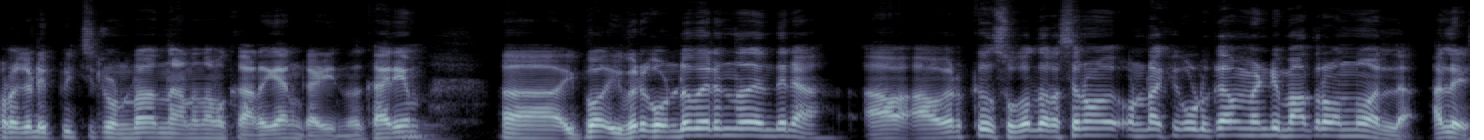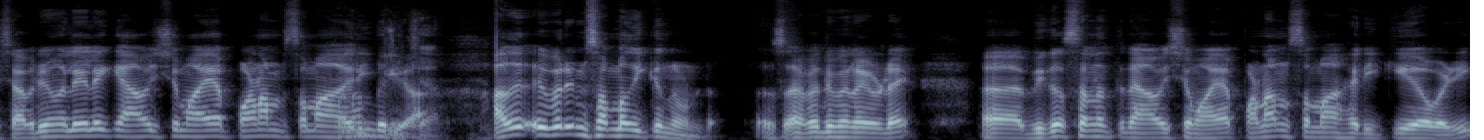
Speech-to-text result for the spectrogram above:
പ്രകടിപ്പിച്ചിട്ടുണ്ടെന്നാണ് നമുക്ക് അറിയാൻ കഴിയുന്നത്. കാര്യം ഇപ്പോൾ ഇവർ കൊണ്ടുവരുന്നത് എന്തിനാ? അവർക്ക് സുഖദർശനം ഉണ്ടാക്കി കൊടുക്കാൻ വേണ്ടി മാത്രം ഒന്നുമല്ല അല്ലേ? ശബരിമലയിലേക്ക് ആവശ്യമായ പണം പണം സമാഹരിക്കുക. അത് ഇവരും സമ്മതിക്കുന്നുണ്ട്. ശബരിമലയുടെ ആ, വികസനത്തിന് ആവശ്യമായ പണം സമാഹരിക്കുക വഴി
